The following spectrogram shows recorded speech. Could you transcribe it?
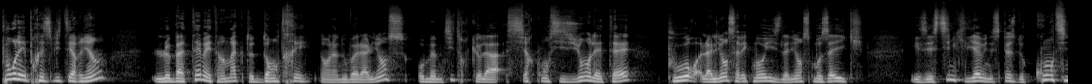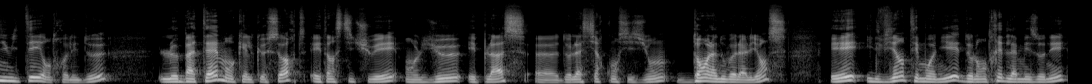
Pour les presbytériens, le baptême est un acte d'entrée dans la nouvelle alliance, au même titre que la circoncision l'était pour l'alliance avec Moïse, l'alliance mosaïque. Ils estiment qu'il y a une espèce de continuité entre les deux. Le baptême, en quelque sorte, est institué en lieu et place euh, de la circoncision dans la nouvelle alliance, et il vient témoigner de l'entrée de la maisonnée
